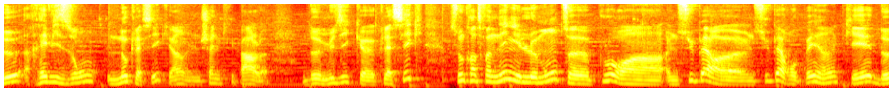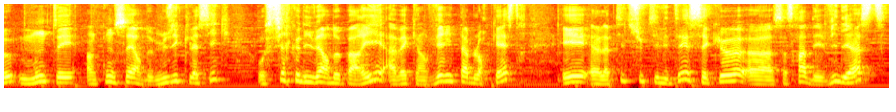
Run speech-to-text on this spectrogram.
de Révisons Nos Classiques, hein, une chaîne qui parle de musique euh, classique. Son crowdfunding, il le monte pour une, super, une OP hein, qui est de monter un concert de musique classique au Cirque d'hiver de Paris avec un véritable orchestre. Et la petite subtilité, c'est que ça sera des vidéastes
